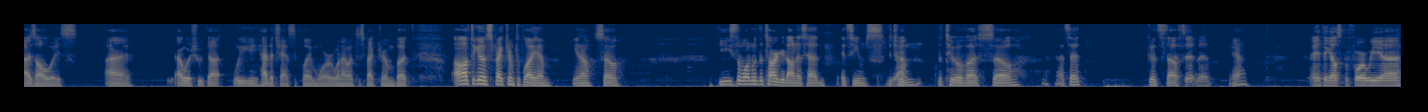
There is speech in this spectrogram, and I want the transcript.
as always. I, I wish we got we had a chance to play more when I went to Spectrum, but I'll have to go to Spectrum to play him. You know, so he's the one with the target on his head. It seems Yeah. between the two of us. So that's it. Good stuff. That's it, man. Yeah. Anything else before we uh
